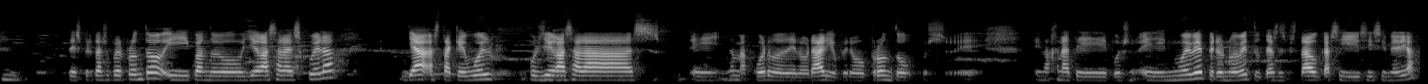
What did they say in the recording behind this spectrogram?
Te despiertas súper pronto y cuando llegas a la escuela, ya hasta que vuelves, pues llegas a las... eh, no me acuerdo del horario, pero pronto, pues eh, imagínate, pues eh, nueve, pero nueve, tú te has despertado casi seis y media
